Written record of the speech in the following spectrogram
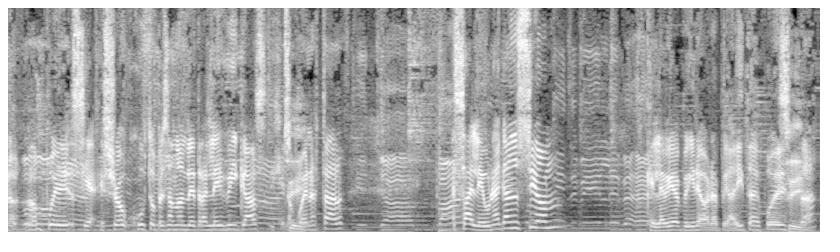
no, no puede. si- yo justo pensando en letras lésbicas, dije, Sí. no puede no estar. Sale una canción, que la voy a pedir ahora pegadita después de Sí. esta,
